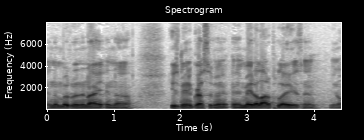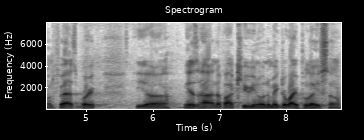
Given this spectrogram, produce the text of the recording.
in the middle of the night, and uh, he was being aggressive and, and, made a lot of plays. And, you know, on the fast break, he, uh, he has a high enough IQ, you know, to make the right play. So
